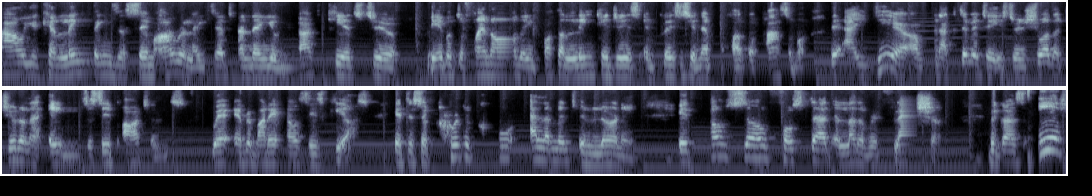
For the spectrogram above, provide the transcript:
how you can link things the same unrelated, and then you got kids to be able to find all the important linkages in places you never thought were possible. The idea of an activity is to ensure that children are able to see patterns where everybody else is chaos. It is a critical element in learning. It also fostered a lot of reflection because if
